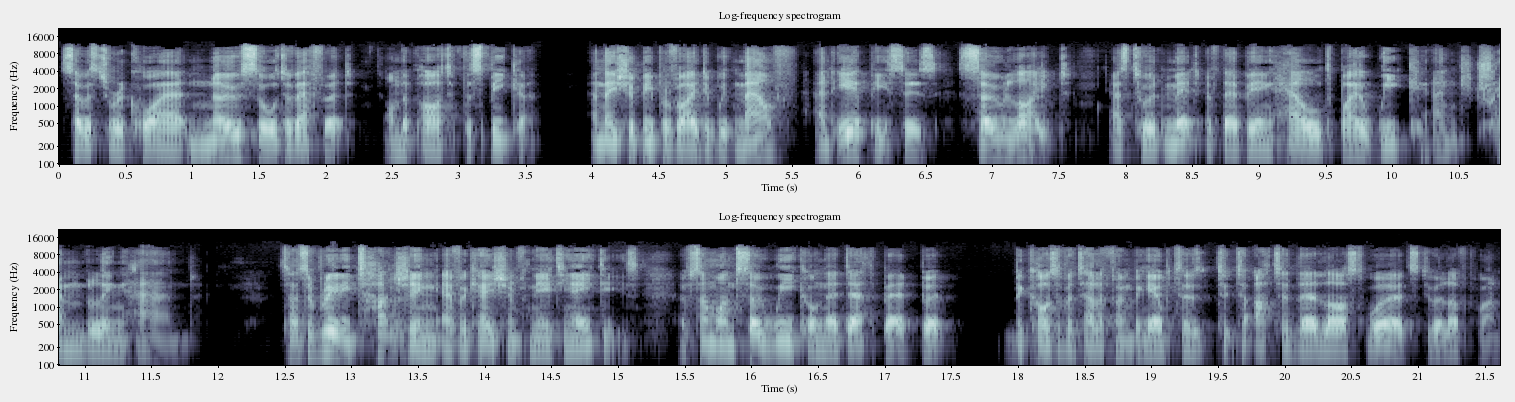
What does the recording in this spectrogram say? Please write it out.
so as to require no sort of effort on the part of the speaker, and they should be provided with mouth and earpieces so light as to admit of their being held by a weak and trembling hand. So it's a really touching evocation from the 1880s of someone so weak on their deathbed, but because of a telephone being able to, to, to, utter their last words to a loved one.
